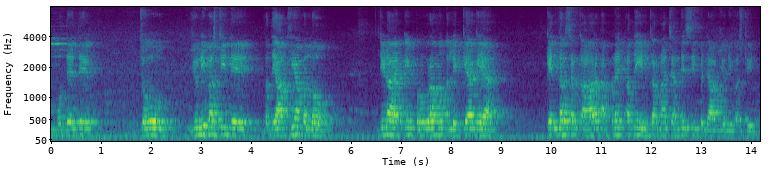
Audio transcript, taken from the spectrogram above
ਮੁੱਦੇ ਤੇ ਜੋ ਯੂਨੀਵਰਸਿਟੀ ਦੇ ਵਿਦਿਆਰਥੀਆਂ ਵੱਲੋਂ ਜਿਹੜਾ ਇਹ ਪ੍ਰੋਗਰਾਮ ਉਲੀਕਿਆ ਗਿਆ, ਕੇਂਦਰ ਸਰਕਾਰ ਆਪਣੇ ਅਧੀਨ ਕਰਨਾ ਚਾਹੁੰਦੀ ਸੀ ਪੰਜਾਬ ਯੂਨੀਵਰਸਿਟੀ ਨੂੰ।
